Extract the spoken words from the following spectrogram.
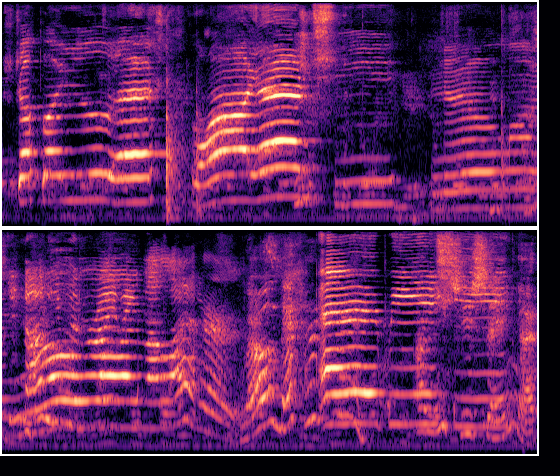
W S Y and C. No one She's not even writing the letter. Well, let her A. B she's saying it.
